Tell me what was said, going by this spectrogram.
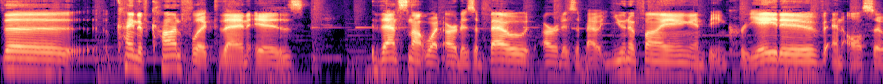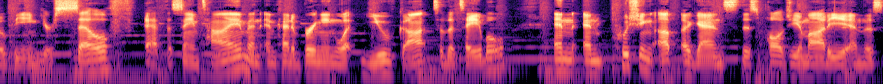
the kind of conflict then is that's not what art is about. Art is about unifying and being creative and also being yourself at the same time and, and kind of bringing what you've got to the table and and pushing up against this Paul Giamatti and this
